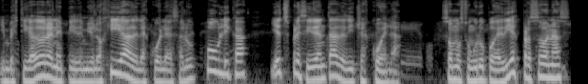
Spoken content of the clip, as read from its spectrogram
investigadora en epidemiología de la Escuela de Salud Pública y expresidenta de dicha escuela. Somos un grupo de 10 personas,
